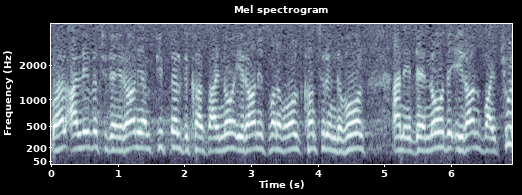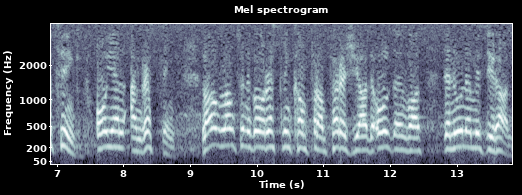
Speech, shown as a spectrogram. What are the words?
Well, I leave it to the Iranian people because I know Iran is one of the old countries in the world, and they know the Iran by two things, oil and wrestling. Long, long time ago, wrestling come from Persia. The old name was, the new name is Iran.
